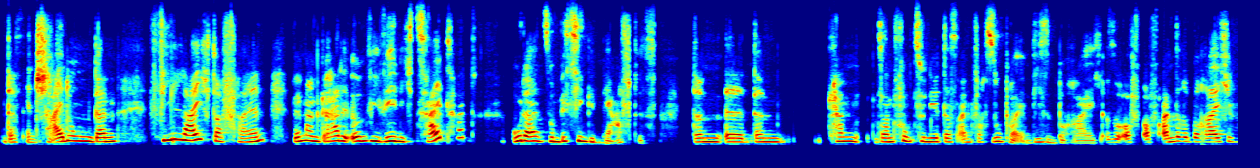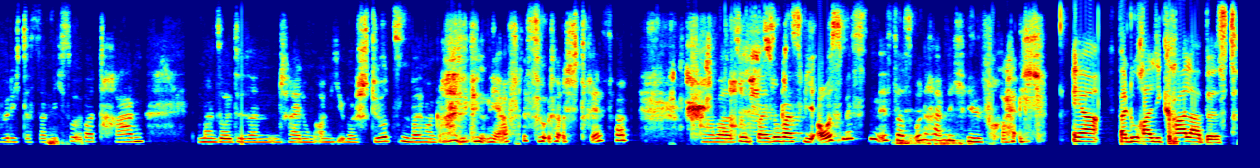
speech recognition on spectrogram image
dass Entscheidungen dann viel leichter fallen, wenn man gerade irgendwie wenig Zeit hat oder so ein bisschen genervt ist. Dann, äh, dann kann, dann funktioniert das einfach super in diesem Bereich. Also auf, auf andere Bereiche würde ich das dann nicht so übertragen. Man sollte dann Entscheidungen auch nicht überstürzen, weil man gerade genervt ist oder Stress hat. Aber so bei sowas wie Ausmisten ist das unheimlich hilfreich. Ja, weil du radikaler bist.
